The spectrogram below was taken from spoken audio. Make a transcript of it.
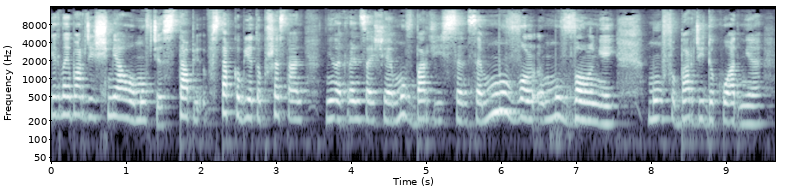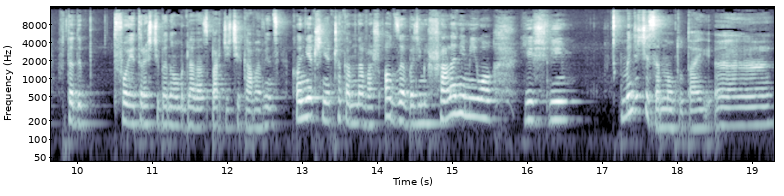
jak najbardziej śmiało mówcie, stap, stap kobieto, przestań, nie nakręcaj się, mów bardziej z sensem, mów, wol, mów wolniej, mów bardziej dokładnie, wtedy Twoje treści będą dla nas bardziej ciekawe, więc koniecznie czekam na Wasz odzew. Będzie mi szalenie miło, jeśli będziecie ze mną tutaj. E,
